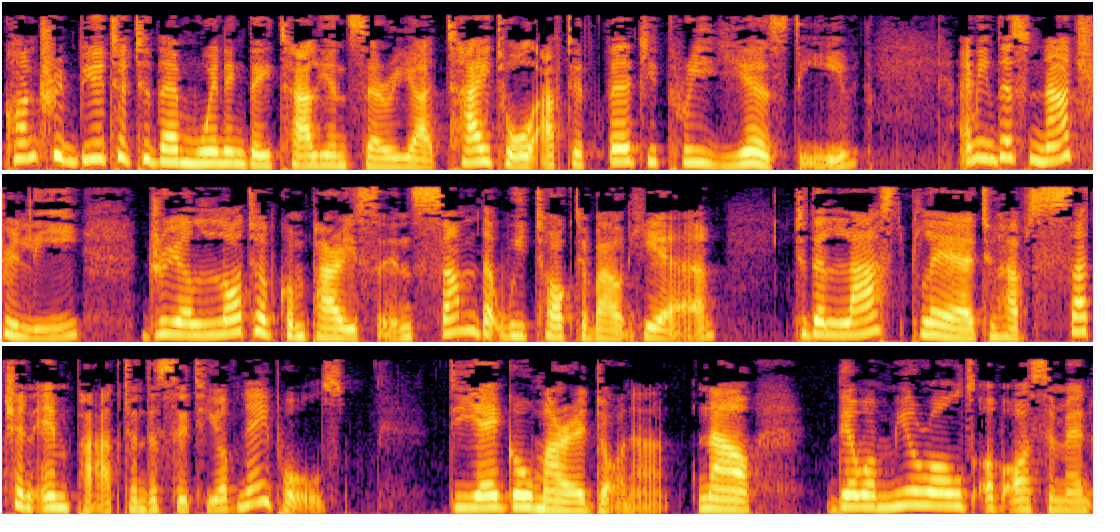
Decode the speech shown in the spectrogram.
contributed to them winning the Italian Serie A title after 33 years, Steve. I mean, this naturally drew a lot of comparisons, some that we talked about here, to the last player to have such an impact on the city of Naples, Diego Maradona. Now, there were murals of Osimhen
